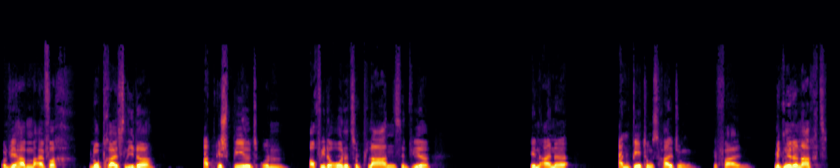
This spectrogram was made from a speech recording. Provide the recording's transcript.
und wir haben einfach Lobpreislieder abgespielt und auch wieder ohne zu planen sind wir in eine Anbetungshaltung gefallen. Mitten in der Nacht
